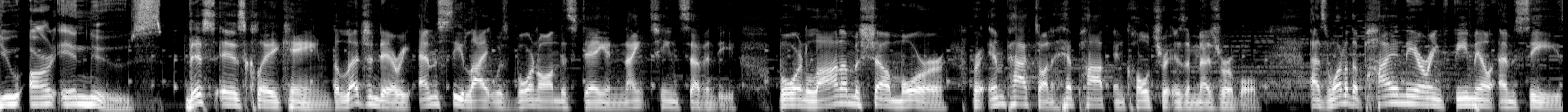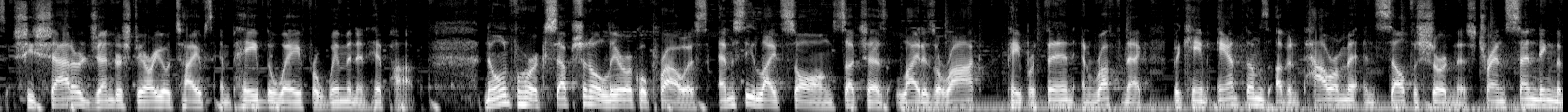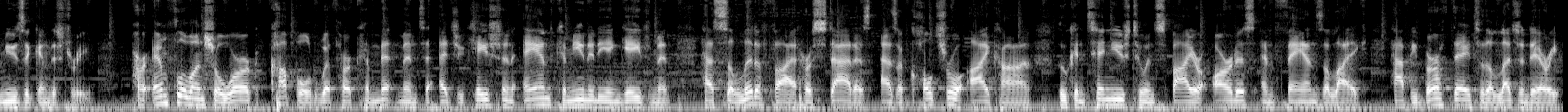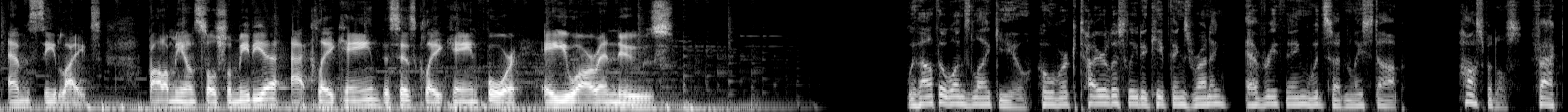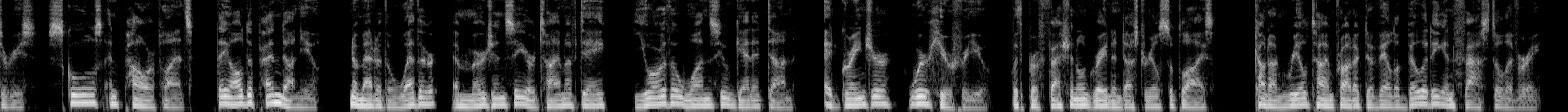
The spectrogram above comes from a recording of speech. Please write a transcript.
AURN News. This is Clay Cane. The legendary MC Lyte was born on this day in 1970. Born Lana Michele Moorer, her impact on hip hop and culture is immeasurable. As one of the pioneering female MCs, she shattered gender stereotypes and paved the way for women in hip hop. Known for her exceptional lyrical prowess, MC Lyte's songs such as Lyte as a Rock, Paper Thin, and Ruffneck became anthems of empowerment and self assuredness, transcending the music industry. Her influential work, coupled with her commitment to education and community engagement, has solidified her status as a cultural icon who continues to inspire artists and fans alike. Happy birthday to the legendary MC Lyte. Follow me on social media at Clay Cane. This is Clay Cane for AURN News. Without the ones like you, who work tirelessly to keep things running, everything would suddenly stop. Hospitals, factories, schools, and power plants, they all depend on you. No matter the weather, emergency, or time of day, you're the ones who get it done. At Grainger, we're here for you with professional grade industrial supplies. Count on real time product availability and fast delivery.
